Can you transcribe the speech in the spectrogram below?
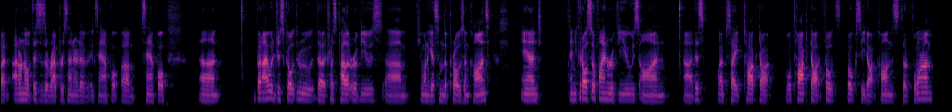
but I don't know if this is a representative example um, sample. Um, but I would just go through the Trustpilot reviews um, if you want to get some of the pros and cons, and and you could also find reviews on uh, this website talk dot well talk.folksy.com. This is their forum,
